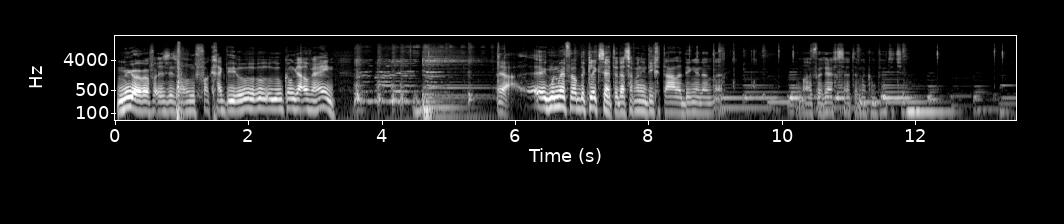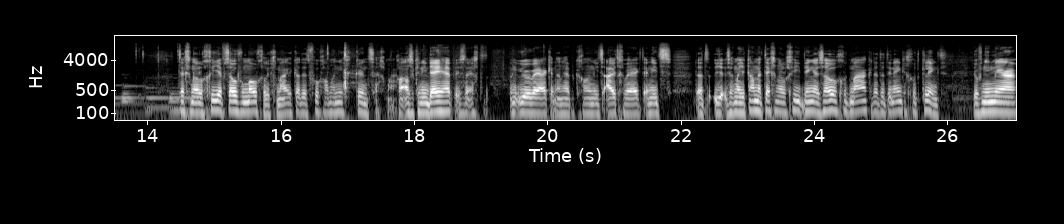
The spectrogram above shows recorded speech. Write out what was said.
muur waarvan je zit van, hoe fuck ga ik die, hoe, hoe, kom ik daar overheen? Ja, ik moet hem even op de klik zetten. Dat zijn van die digitale dingen. Dan uh, maar even rechts zetten mijn computertje technologie heeft zoveel mogelijk gemaakt. Ik had dit vroeger allemaal niet gekund, zeg maar. Gewoon als ik een idee heb, is het echt een uur werk en dan heb ik gewoon iets uitgewerkt. En iets dat, zeg maar, je kan met technologie dingen zo goed maken dat het in één keer goed klinkt. Je hoeft niet meer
